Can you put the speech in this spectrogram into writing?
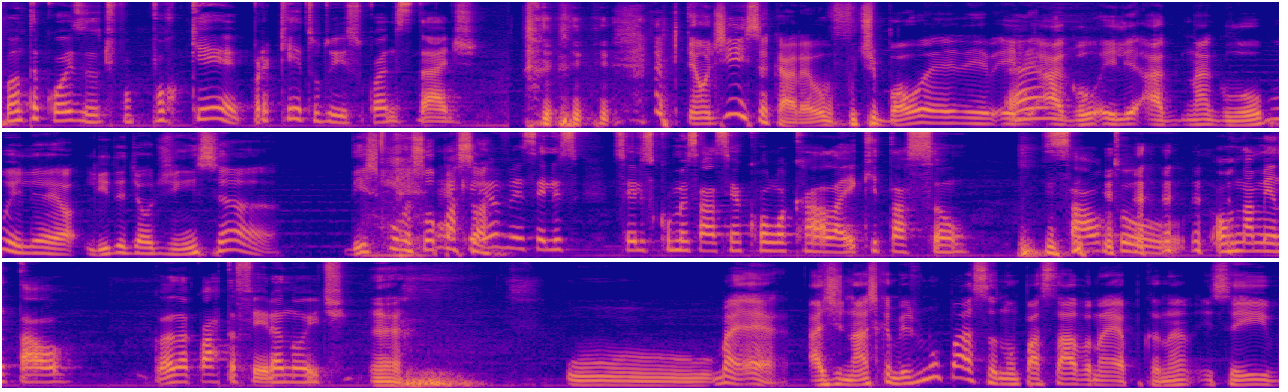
Quanta coisa. Tipo, por quê? Pra que tudo isso? Qual a necessidade? é porque tem audiência, cara. O futebol, ele, ele, é. a, ele a, na Globo, ele é líder de audiência desde que começou a é, passar. Eu queria ver se eles, se eles começassem a colocar lá equitação, salto ornamental na quarta-feira à noite. É. O... Mas é, a ginástica mesmo não passa, não passava na época, né? Isso aí.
